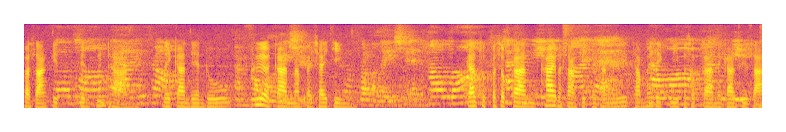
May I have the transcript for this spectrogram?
ภาษาอังกฤษเป็นพื้นฐานในการเรียนรู้เพื่อการนำไปใช้จริง การฝึกประสบการณ์ค่ายภาษาอังกฤษในครั้งนี้ทำให้เด็กมีประสบการณ์ในการสื่อสาร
